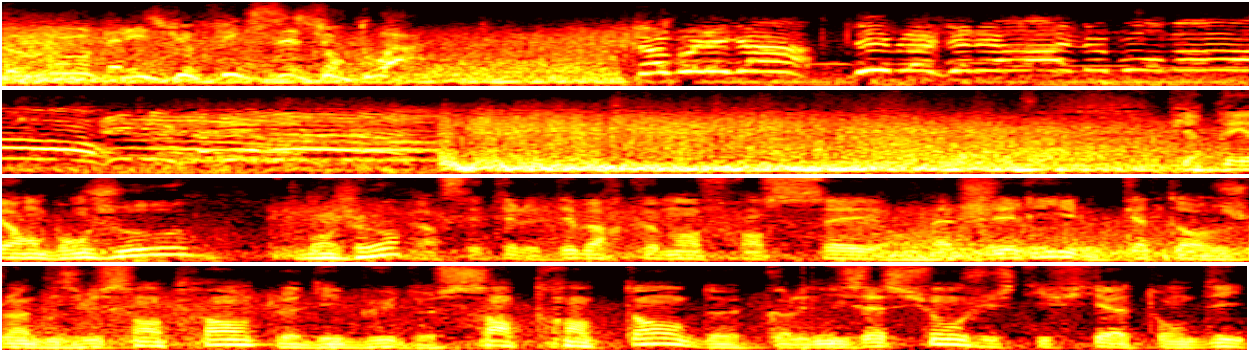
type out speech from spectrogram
Le monde a les yeux fixés sur toi. Debout, les gars Vive le général de Bourbon Vive le général Pierre Péan, bonjour. Bonjour. Alors c'était le débarquement français en Algérie le 14 juin 1830, le début de 130 ans de colonisation justifié, a-t-on dit,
